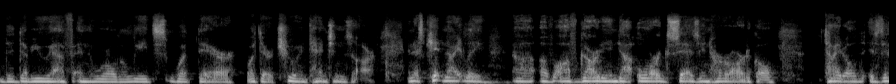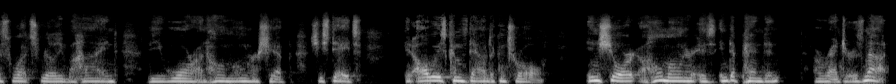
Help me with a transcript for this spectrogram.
the WF and the world elites what their what their true intentions are. And as Kit Knightley uh, of offguardian.org says in her article titled "Is this what's really behind the war on home ownership?" She states, "It always comes down to control. In short, a homeowner is independent, a renter is not.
